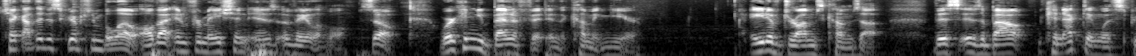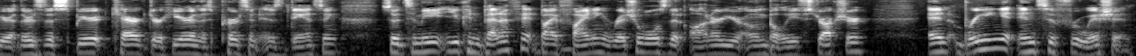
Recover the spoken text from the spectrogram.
check out the description below. All that information is available. So, where can you benefit in the coming year? Eight of Drums comes up. This is about connecting with spirit. There's this spirit character here, and this person is dancing. So, to me, you can benefit by finding rituals that honor your own belief structure and bringing it into fruition.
